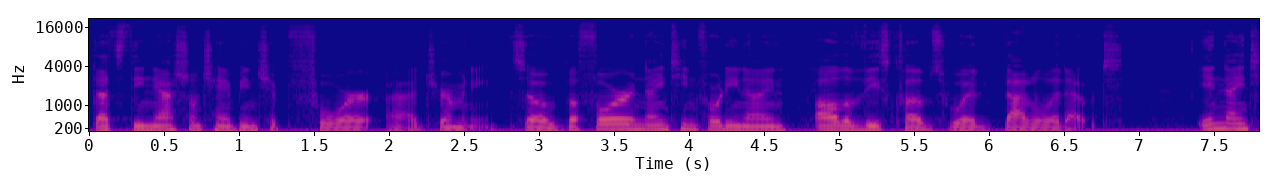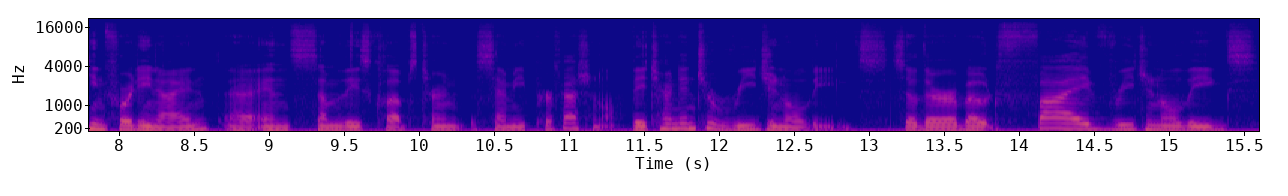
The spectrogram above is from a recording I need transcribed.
that's the national championship for uh, Germany. So before 1949, all of these clubs would battle it out. In 1949, uh, and some of these clubs turned semi professional. They turned into regional leagues. So there are about five regional leagues,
